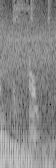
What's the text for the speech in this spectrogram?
Bye.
